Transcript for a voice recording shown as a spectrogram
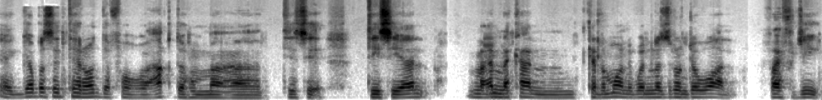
إيه، قبل سنتين وقفوا عقدهم مع TC TCL مع إنه كان يتكلمون يبغون ينزلون جوال 5 G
